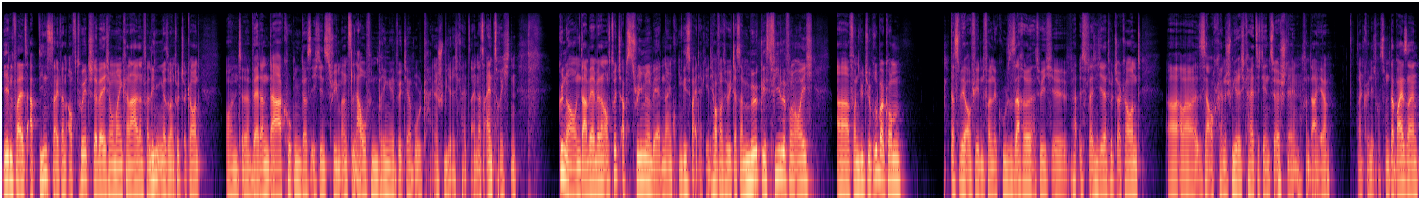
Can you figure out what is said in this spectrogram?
Jedenfalls ab Dienstag dann auf Twitch, da werde ich noch meinen Kanal dann verlinken, also meinen Twitch-Account. Und äh, werde dann da gucken, dass ich den Stream ans Laufen bringe. Wird ja wohl keine Schwierigkeit sein, das einzurichten. Genau, und da werden wir dann auf Twitch abstreamen und werden dann gucken, wie es weitergeht. Ich hoffe natürlich, dass da möglichst viele von euch äh, von YouTube rüberkommen. Das wäre auf jeden Fall eine coole Sache. Natürlich äh, ist vielleicht nicht jeder Twitch-Account, äh, aber es ist ja auch keine Schwierigkeit, sich den zu erstellen. Von daher, dann könnt ihr trotzdem dabei sein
